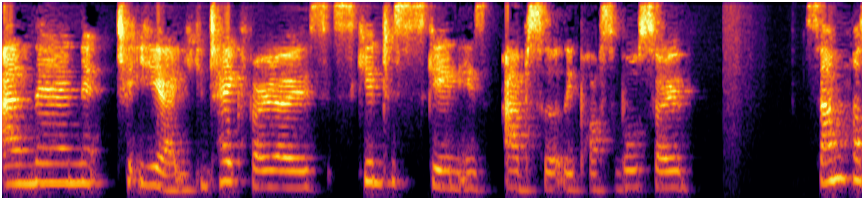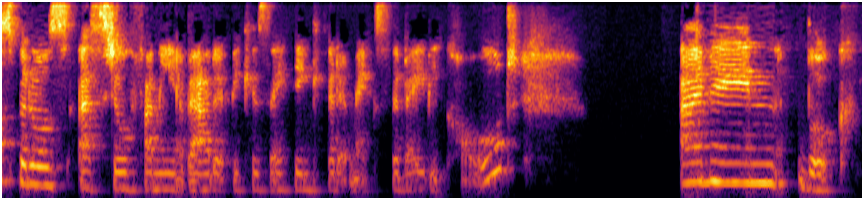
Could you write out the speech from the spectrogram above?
And then to, yeah you can take photos. Skin to skin is absolutely possible. So some hospitals are still funny about it because they think that it makes the baby cold. I mean, look,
